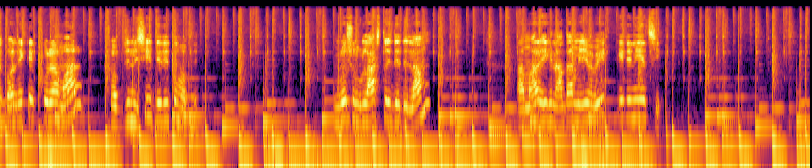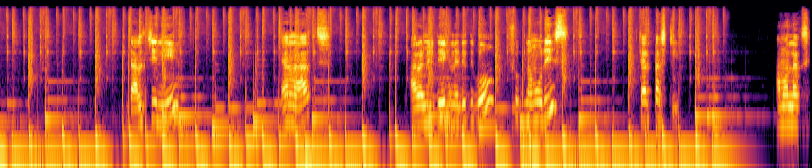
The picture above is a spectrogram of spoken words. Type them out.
এখন এক এক করে আমার সব জিনিসই দিয়ে দিতে হবে। রসুন লাস্ট দিয়ে দিলাম। আমার এখানে আদা আমি এইভাবে কেটে নিয়েছি। ডালচিনি, এলাচ, আর আমি এখানে দিয়ে দিব শুকনো মরিচ, চার পাঁচটি। আমার লাগছে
